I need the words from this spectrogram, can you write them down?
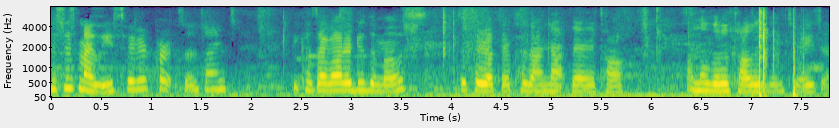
This is my least favorite part sometimes because I gotta do the most to put it up there because I'm not very tall. I'm a little taller than Teresa.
